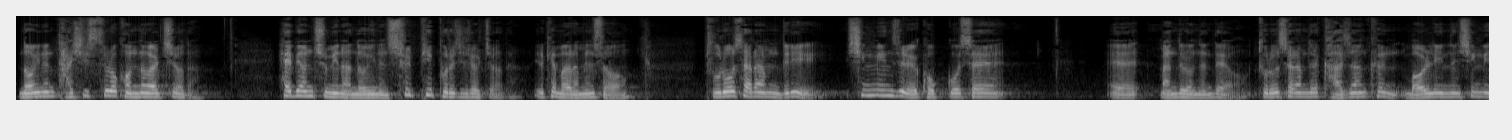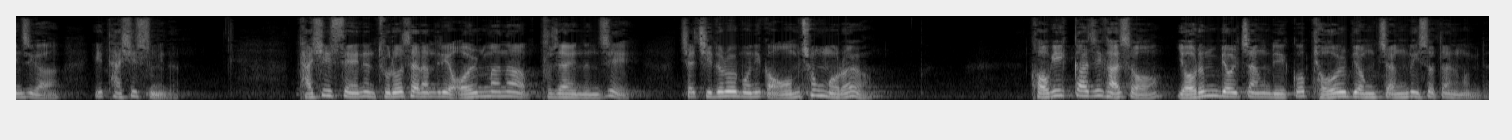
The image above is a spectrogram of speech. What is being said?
너희는 다시스로 건너갈지어다. 해변 춤이나 너희는 슬피 부르짖을지어다. 이렇게 말하면서 두로 사람들이 식민지를 곳곳에 만들었는데요. 두로 사람들의 가장 큰 멀리 있는 식민지가 이 다시스입니다. 다시스에는 두로 사람들이 얼마나 부자였는지 제 지도를 보니까 엄청 멀어요. 거기까지 가서 여름 별장도 있고 겨울 병장도 있었다는 겁니다.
